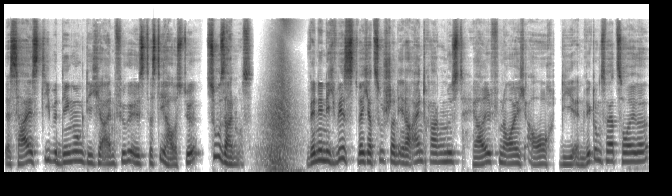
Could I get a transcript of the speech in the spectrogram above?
Das heißt, die Bedingung, die ich hier einfüge, ist, dass die Haustür zu sein muss. Wenn ihr nicht wisst, welcher Zustand ihr da eintragen müsst, helfen euch auch die Entwicklungswerkzeuge.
